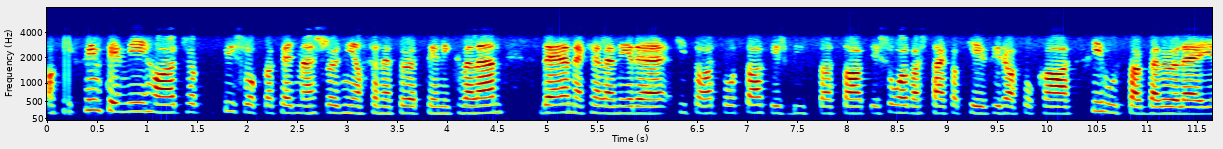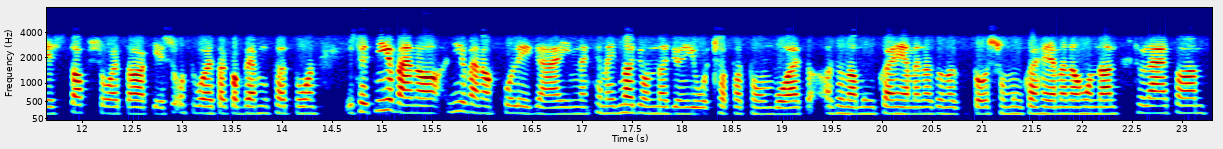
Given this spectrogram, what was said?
akik szintén néha csak pislogtak egymásra, hogy mi a fene történik velem, de ennek ellenére kitartottak és bíztattak, és olvasták a kéziratokat, kihúztak belőle, és tapsoltak, és ott voltak a bemutatón, és hát nyilván a, nyilván a kollégáim, nekem egy nagyon-nagyon jó csapatom volt azon a munkahelyemen, azon az utolsó munkahelyemen, ahonnan fölálltam,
